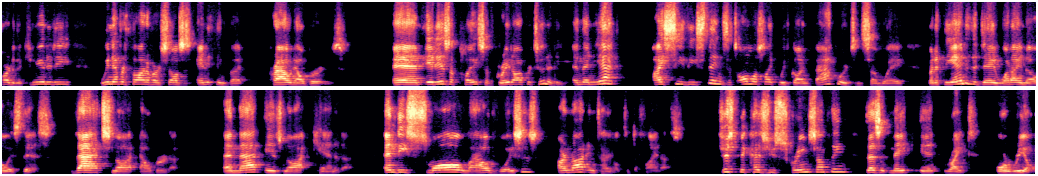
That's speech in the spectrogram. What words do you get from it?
part of the community. We never thought of ourselves as anything but proud Albertans. And it is a place of great opportunity. And then yet, I see these things. It's almost like we've gone backwards in some way. But at the end of the day, what I know is this that's not Alberta. And that is not Canada. And these small, loud voices are not entitled to define us. Just because you scream something doesn't make it right or real.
